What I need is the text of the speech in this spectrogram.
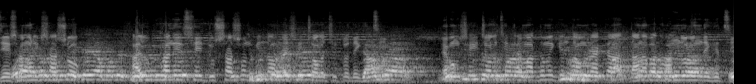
যে সামরিক শাসক আয়ুব খানের সেই দুঃশাসন কিন্তু আমরা সেই চলচ্চিত্র দেখেছি। এবং সেই চলচ্চিত্রের মাধ্যমে কিন্তু আমরা একটা দানাবাদ আন্দোলন দেখেছি।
